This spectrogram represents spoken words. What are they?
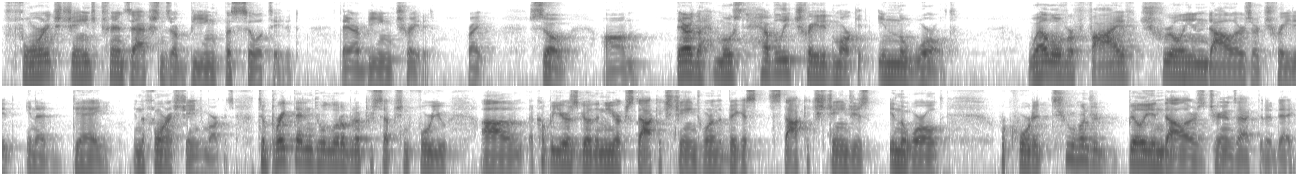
foreign exchange transactions are being facilitated. They are being traded, right? So um, they're the most heavily traded market in the world well over $5 trillion are traded in a day in the foreign exchange markets. To break that into a little bit of perception for you, uh, a couple years ago, the New York Stock Exchange, one of the biggest stock exchanges in the world, recorded $200 billion transacted a day.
